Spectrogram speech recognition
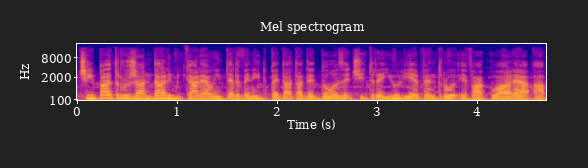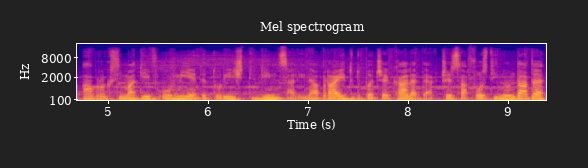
Cei patru jandarmi care au intervenit pe data de 23 iulie pentru evacuarea a aproximativ 1000 de turiști din Salina Pride, după ce calea de acces a fost inundată,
